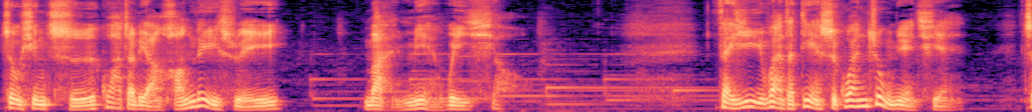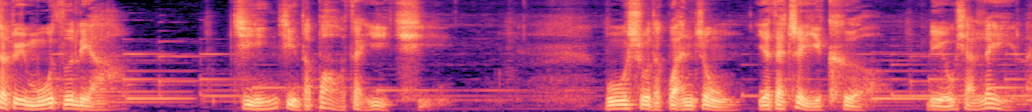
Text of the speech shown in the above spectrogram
周星驰挂着两行泪水，满面微笑。在亿万的电视观众面前，这对母子俩紧紧地抱在一起。无数的观众。也在这一刻流下泪来。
